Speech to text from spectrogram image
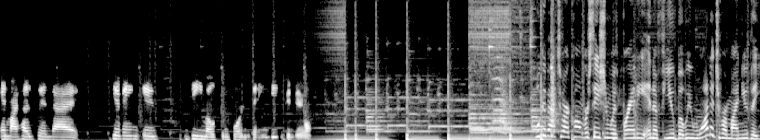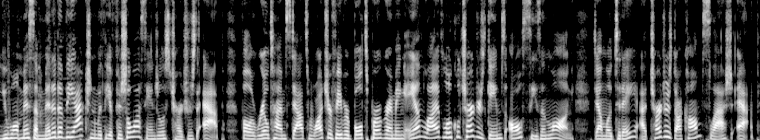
and my husband that giving is the most important thing you can do. We'll get back to our conversation with Brandy in a few, but we wanted to remind you that you won't miss a minute of the action with the official Los Angeles Chargers app. Follow real time stats, watch your favorite Bolts programming, and live local Chargers games all season long. Download today at chargers.com/slash app.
